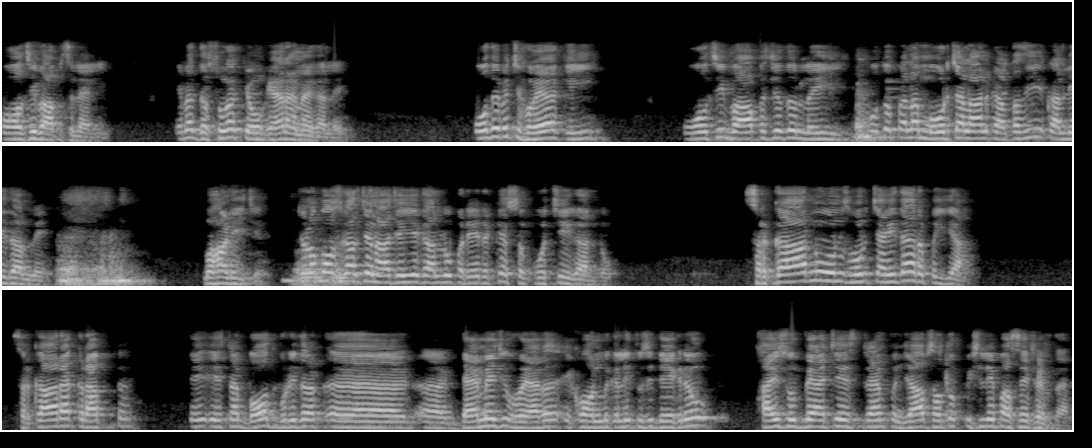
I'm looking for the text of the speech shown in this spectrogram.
ਪਾਲਿਸੀ ਵਾਪਸ ਲੈ ਲਈ। ਇਹ ਮੈਂ ਦੱਸੂਗਾ ਕਿਉਂ ਕਹਿ ਰਿਹਾ ਮੈਂ ਗੱਲ ਇਹ। ਉਹਦੇ ਵਿੱਚ ਹੋਇਆ ਕੀ? ਪਾਲਿਸੀ ਵਾਪਸ ਜਦੋਂ ਲਈ ਉਹ ਤੋਂ ਪਹਿਲਾਂ ਮੋਰਚਾ ਐਲਾਨ ਕਰਤਾ ਸੀ ਅਕਾਲੀ ਦਲ ਨੇ। ਮੋਹਾਲੀ 'ਚ। ਚਲੋ ਆਪਾਂ ਉਸ ਗੱਲ 'ਚ ਨਾ ਜਾਈਏ, ਗੱਲ ਨੂੰ ਪਰੇ ਰੱਖੇ, ਸੰਕੋਚੀ ਗੱਲ ਨੂੰ। ਸਰਕਾਰ ਨੂੰ ਹੁਣ ਹੁਣ ਚਾਹੀਦਾ ਰੁਪਈਆ। ਸਰਕਾਰ ਹੈ ਕਰਪਟ ਤੇ ਇਸ ਟਾਈਮ ਬਹੁਤ ਬੁਰੀ ਤਰ੍ਹਾਂ ਡੈਮੇਜ ਹੋਇਆ ਹੈ ਇਕਨੋਮਿਕਲੀ ਤੁਸੀਂ ਦੇਖ ਰਹੇ ਹੋ। 28 ਸੂਬਿਆਂ 'ਚ ਇਸ ਟਾਈਮ ਪੰਜਾਬ ਸਭ ਤੋਂ ਪਿਛਲੇ ਪਾਸੇ ਫਿਰਦਾ।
